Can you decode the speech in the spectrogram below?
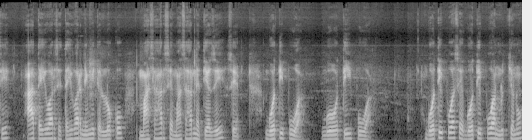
તે, આ તહેવાર છે. તહેવાર નિમિત્તે લોકો માંસાહાર છે, માંસાહારને ત્યજી છે. ગોતીપુઆ ગોતીપુઆ. ગોતીપુઆ છે, ગોતીપુઆ નૃત્યનો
